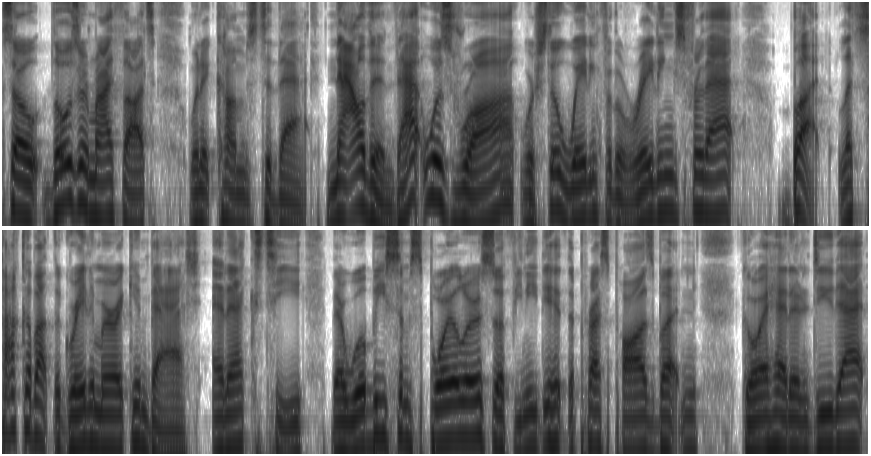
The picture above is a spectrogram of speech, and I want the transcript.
So those are my thoughts when it comes to that. Now then, that was Raw. We're still waiting for the ratings for that. But let's talk about the Great American Bash, NXT. There will be some spoilers, so if you need to hit the press pause button, go ahead and do that.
